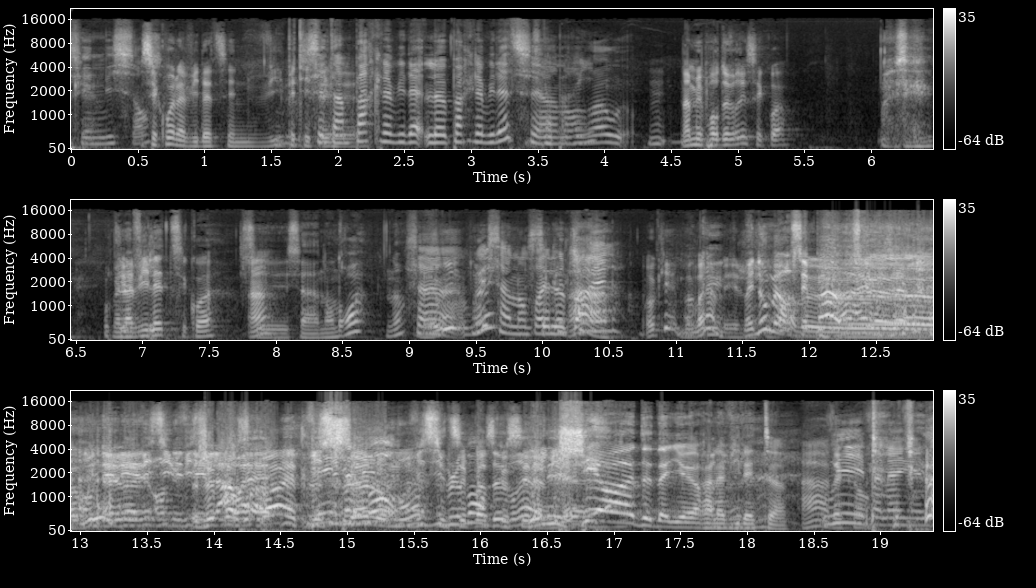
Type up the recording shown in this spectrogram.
C'est une licence. C'est quoi la Villette? C'est une ville petite C'est un parc la Villette. Le parc la Villette, c'est un Paris endroit où Non, mais pour de vrai, c'est quoi? Mais la Villette, c'est quoi? C'est Hein? C'est un endroit, non? C'est un, oui, c'est un endroit C'est le culturel. Ok, bah voilà. Mais, Mais nous, mais on je sait sais pas, parce que, euh, euh, on est- je- on est- Je là, pense ouais. pas être le seul Visiblement, au monde qui ne sait visiblement, pas ce de que c'est vrai. Il y a la une Villette. géode d'ailleurs à la Villette. Ah, oui, voilà, il y a une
